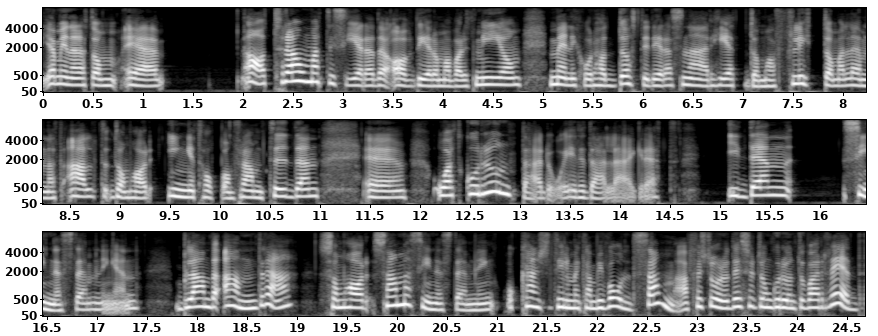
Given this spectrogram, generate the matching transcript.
jag menar att de är ja, traumatiserade av det de har varit med om. Människor har dött i deras närhet, de har flytt, de har lämnat allt, de har inget hopp om framtiden. Eh, och att gå runt där då i det där lägret, i den sinnesstämningen bland andra som har samma sinnesstämning och kanske till och med kan bli våldsamma. Förstår du? Dessutom gå runt och vara rädd.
